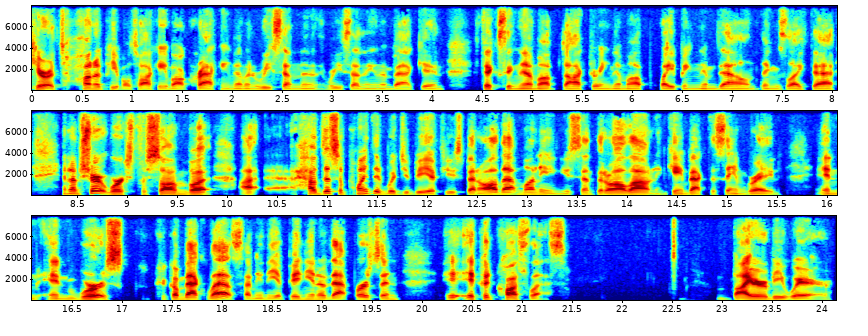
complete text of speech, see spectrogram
hear a ton of people talking about cracking them and resending resending them back in, fixing them up, doctoring them up, wiping them down, things like that. And I'm sure it works for some, but I, how disappointed would you be if you spent all that money and you sent it all out and came back the same grade? And and worse could come back less. I mean, the opinion of that person, it, it could cost less. Buyer beware.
